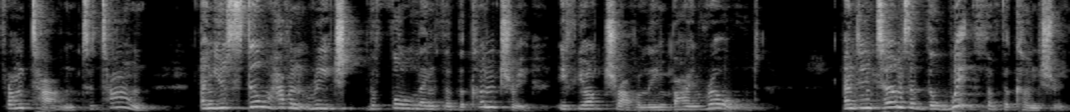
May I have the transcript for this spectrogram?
from town to town. And you still haven't reached the full length of the country if you're traveling by road. And in terms of the width of the country,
